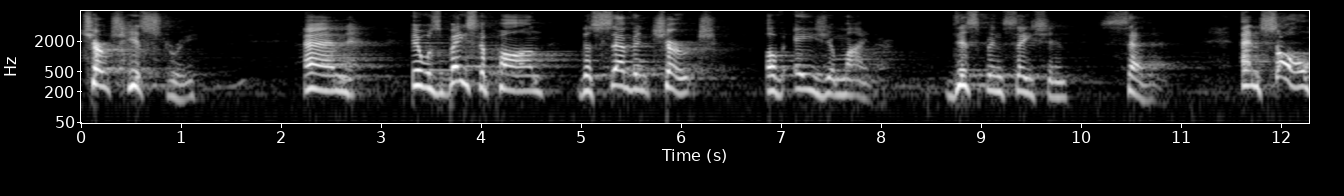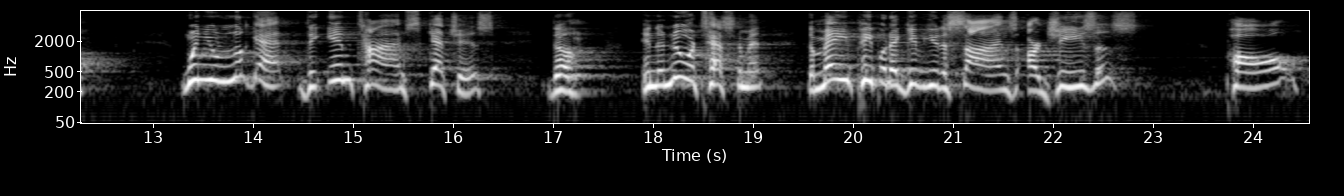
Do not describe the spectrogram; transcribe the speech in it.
church history and it was based upon the seventh church of Asia Minor, dispensation seven. And so, when you look at the end time sketches, the, in the Newer Testament, the main people that give you the signs are Jesus, Paul,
